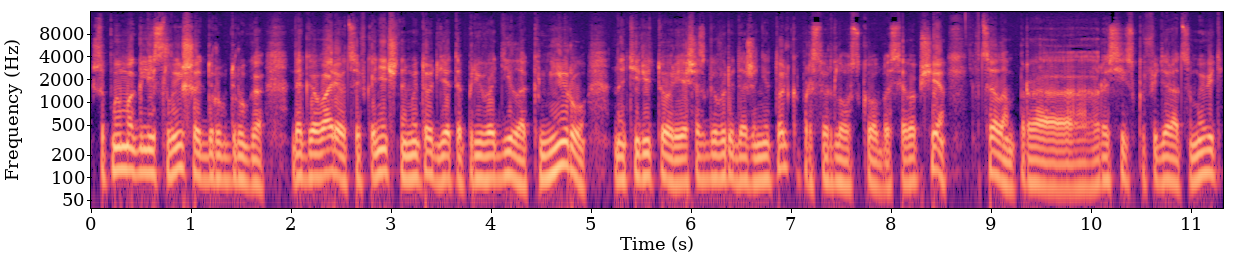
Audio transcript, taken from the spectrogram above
чтобы мы могли слышать друг друга, договариваться, и в конечном итоге это приводило к миру на территории, я сейчас говорю даже не только про Свердловскую область, а вообще в целом про Российскую Федерацию. Мы ведь,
